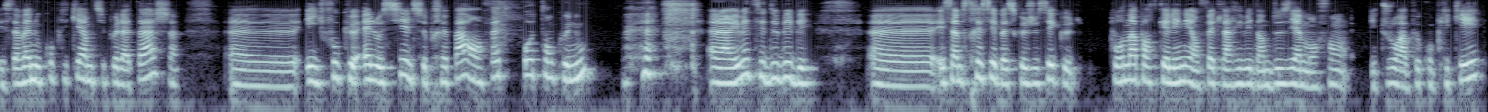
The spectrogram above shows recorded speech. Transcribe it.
Et ça va nous compliquer un petit peu la tâche. Euh, et il faut que elle aussi, elle se prépare en fait autant que nous à l'arrivée de ces deux bébés. Euh, et ça me stressait parce que je sais que pour n'importe quel aîné, en fait, l'arrivée d'un deuxième enfant est toujours un peu compliquée,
